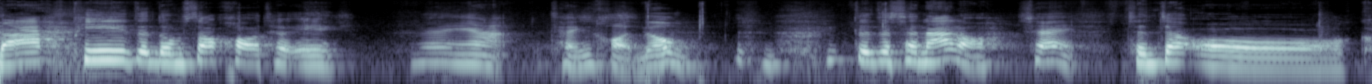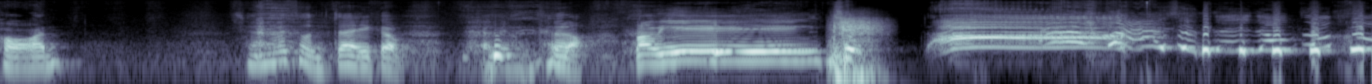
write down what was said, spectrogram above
บ้าพี่จะดมซอกคอเธอเอง ไม่อะ ฉันขอดม เธอจะชนะเหรอ ใช่ ฉันจะออกคอน ฉันไม่สนใจกับอะไรของเธอหรอกเปล่ายิงฉุบสนใจดมซอกคอ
